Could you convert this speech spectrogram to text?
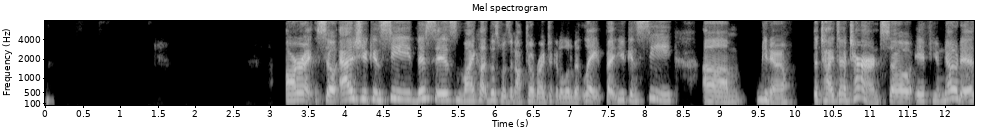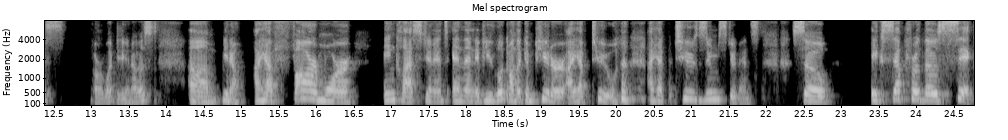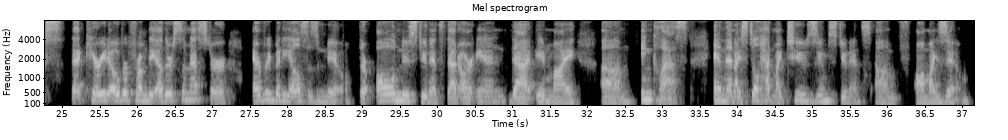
All right, so as you can see, this is my, this was in October, I took it a little bit late, but you can see, um, you know, the tides had turned. So if you notice, or what do you notice? Um, you know, I have far more in-class students. And then if you look on the computer, I have two, I had two Zoom students. So except for those six that carried over from the other semester, everybody else is new. They're all new students that are in that in my um, in class. And then I still had my two Zoom students um, on my Zoom.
